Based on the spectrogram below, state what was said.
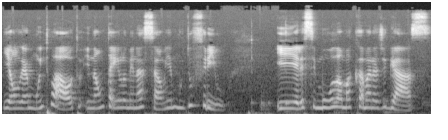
E é um lugar muito alto e não tem iluminação e é muito frio. E ele simula uma câmara de gás.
